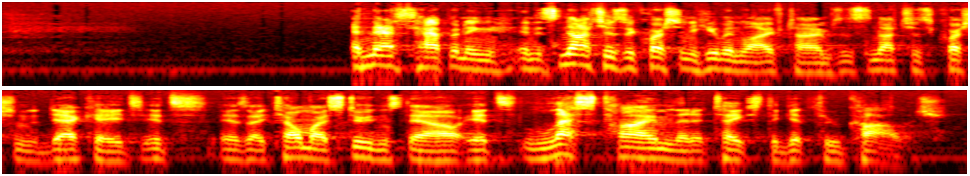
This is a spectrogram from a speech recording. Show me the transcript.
And that's happening, and it's not just a question of human lifetimes, it's not just a question of decades. It's, as I tell my students now, it's less time than it takes to get through college.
